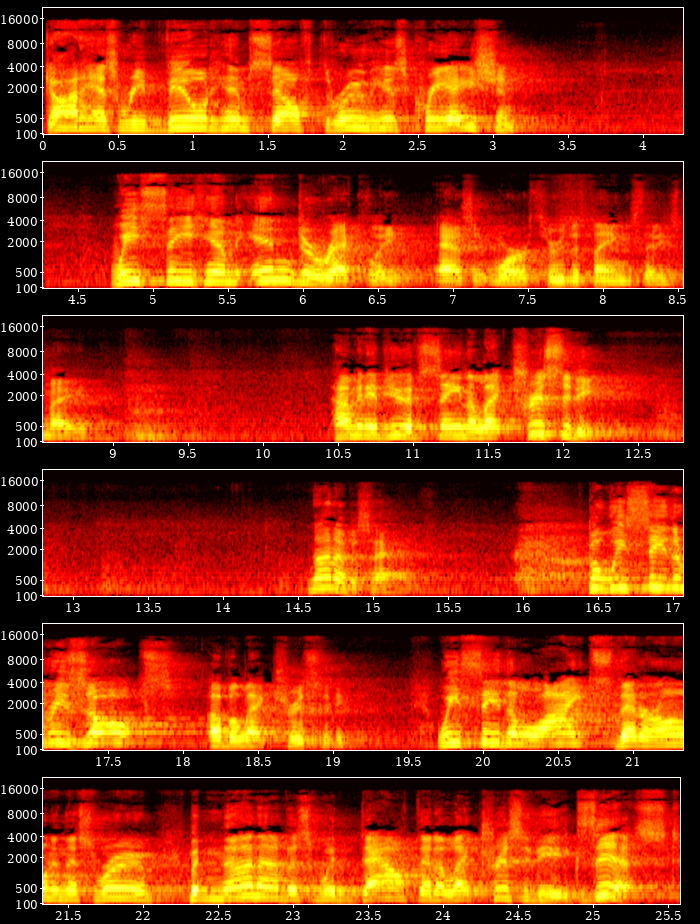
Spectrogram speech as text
God has revealed himself through his creation. We see him indirectly, as it were, through the things that he's made. How many of you have seen electricity? None of us have. But we see the results of electricity. We see the lights that are on in this room, but none of us would doubt that electricity exists.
